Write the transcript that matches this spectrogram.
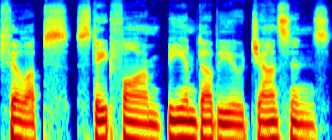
Philips, State Farm, BMW, Johnson's.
